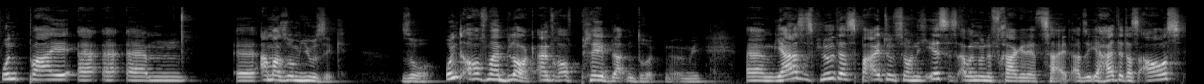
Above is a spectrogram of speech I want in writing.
und bei äh, äh, ähm, äh, Amazon Music. So. Und auch auf meinem Blog, einfach auf Playbutton drücken irgendwie. Ähm, ja, es ist blöd, dass es bei iTunes noch nicht ist, ist aber nur eine Frage der Zeit. Also ihr haltet das aus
